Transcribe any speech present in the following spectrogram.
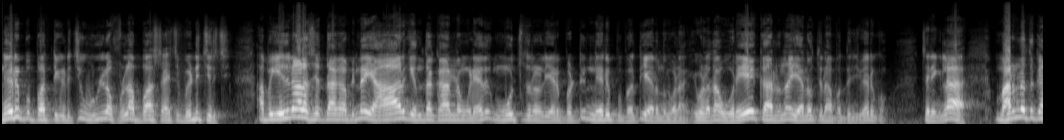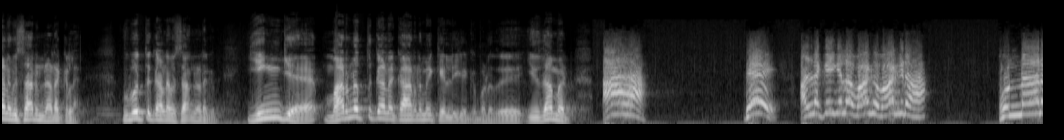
நெருப்பு பத்திக்கிடுச்சு உள்ளே ஃபுல்லாக பாஸ்ட் ஆகிடுச்சு வெடிச்சிருச்சு. அப்போ எதனால செத்தாங்க அப்படின்னா யாருக்கும் எந்த காரணமும் கிடையாது. மூச்சு திணறல் ஏற்பட்டு நெருப்பு பற்றி இறந்து போனாங்க. இவ்வளோ தான் ஒரே காரணம் தான் இரநூத்தி நாற்பத்தஞ்சு பேருக்கும். சரிங்களா? மரணத்துக்கான விசாரணை நடக்கலை. விபத்துக்கான விசாரணை நடக்குது. இங்கே மரணத்துக்கான காரணமே கேள்வி கேட்கப்படுது. இதுதான் மேட் ஆஹா! டேய்! அள்ள கைகளா வாங்க வாங்கடா. பொன்னான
